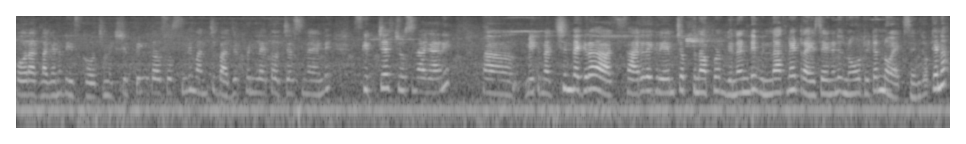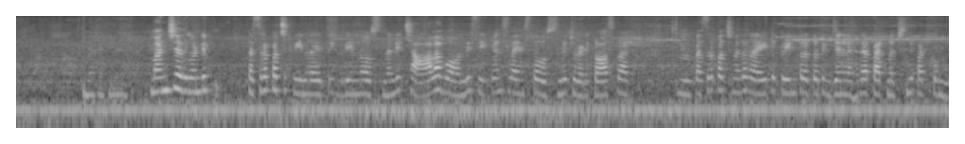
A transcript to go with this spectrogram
ఫోర్ అట్లాగనే తీసుకోవచ్చు. మీకు షిప్పింగ్ కాస్ట్ వస్తుంది. మంచి బడ్జెట్ ఫ్రెండ్లు అయితే వచ్చేస్తున్నాయండి. స్కిప్ చేసి చూసినా కానీ మీకు నచ్చిన దగ్గర శారీ దగ్గర ఏం చెప్తున్నప్పుడు వినండి. విన్నాకనే ట్రై చేయండి. నో రిటర్న్ నో ఎక్స్చేంజ్ ఓకేనా? మంచి అదిగోండి. పెసరపచ్చ గ్రీన్లో అయితే గ్రీన్లో వస్తుందండి. చాలా బాగుంది. సీక్వెన్స్ లైన్స్తో వస్తుంది. చూడండి క్రాస్ ప్యాట్ పెసరపచ్చ మీద రైట్ గ్రీన్ కలర్ తోటి జన్ లెహరా ప్యాటర్న్ వచ్చింది. పట్టుకోము.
